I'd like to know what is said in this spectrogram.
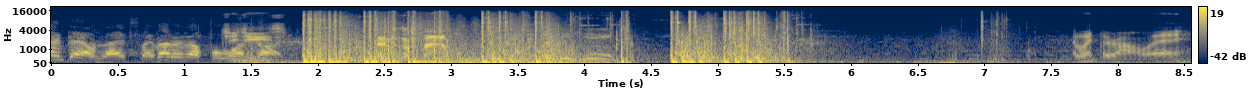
I'm You? s- Stand down, lads. They've had enough for one night. That was a. GG. I went the wrong way.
